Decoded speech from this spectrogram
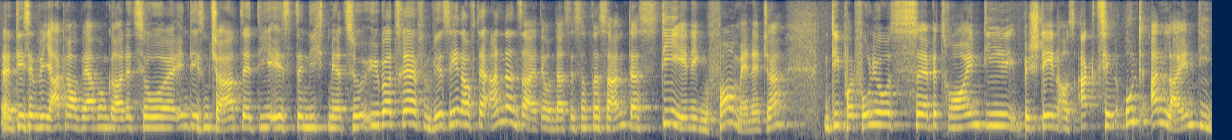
diese Viagra-Werbung geradezu äh, in diesem Chart, äh, die ist nicht mehr zu übertreffen. Wir sehen auf der anderen Seite, und das ist interessant, dass diejenigen Fondsmanager, die Portfolios betreuen, die bestehen aus Aktien und Anleihen, die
